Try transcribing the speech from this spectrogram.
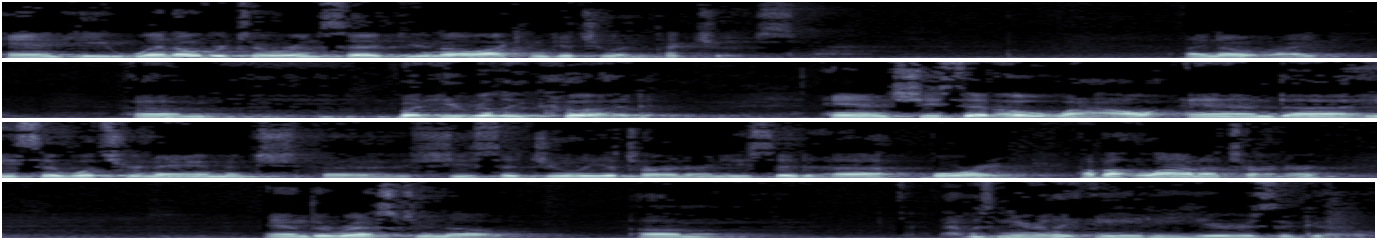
And he went over to her and said, You know, I can get you in pictures. I know, right? Um, but he really could. And she said, Oh, wow. And uh, he said, What's your name? And she, uh, she, said, Julia Turner. And he said, uh, Boring. How about Lana Turner? And the rest you know. Um, that was nearly 80 years ago.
